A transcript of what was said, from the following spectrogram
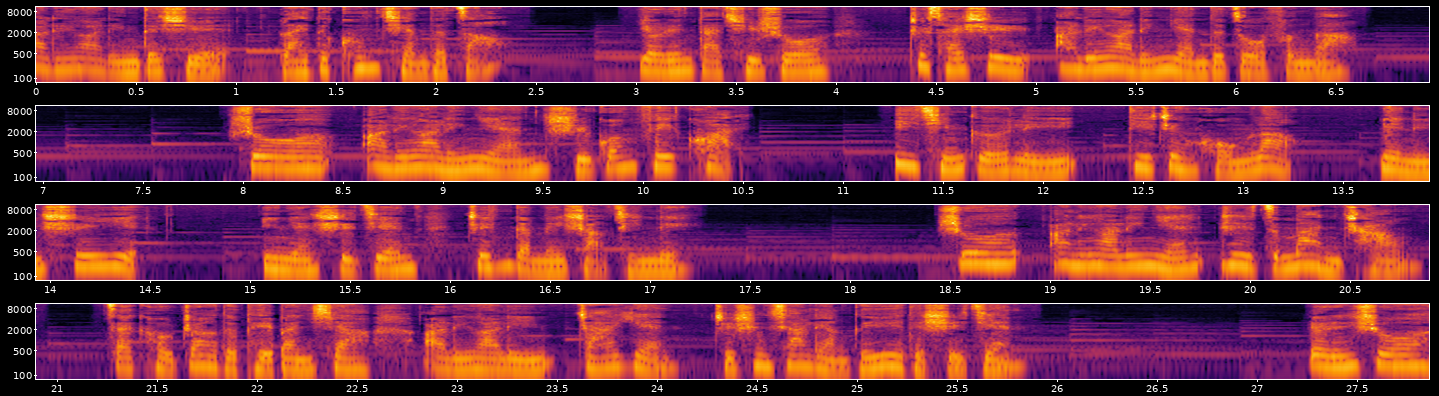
二零二零的雪来得空前的早，有人打趣说，这才是二零二零年的作风啊。说二零二零年时光飞快，疫情隔离、地震洪涝，面临失业，一年时间真的没少经历。说二零二零年日子漫长，在口罩的陪伴下，二零二零眨眼只剩下两个月的时间。有人说，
